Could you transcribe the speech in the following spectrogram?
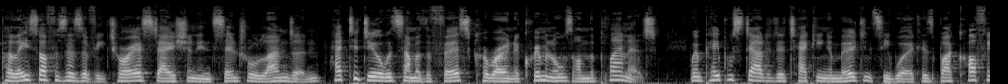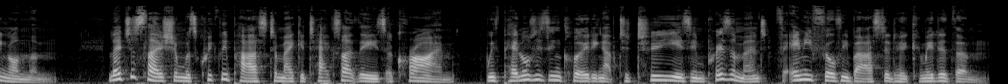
police officers at Victoria Station in central London had to deal with some of the first corona criminals on the planet when people started attacking emergency workers by coughing on them. Legislation was quickly passed to make attacks like these a crime, with penalties including up to two years' imprisonment for any filthy bastard who committed them.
